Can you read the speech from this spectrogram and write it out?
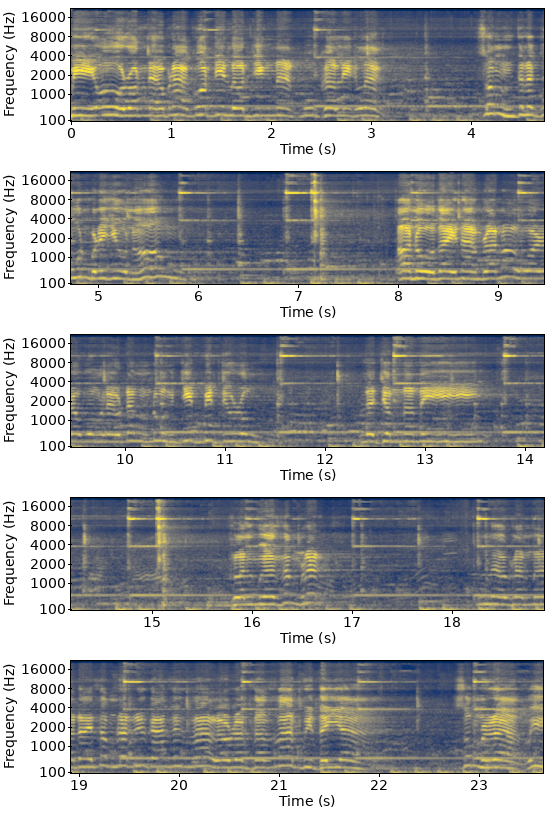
มีโอรสและปรากฏที่เลิศยิงนักบุคลิกลักษ สมตระกูลบริยูน้องอโนไทยนามระโนวรวงแล้วดังดวงจิตวิทยุรง และจนนานีคลันเมื่อสำเร็จแล้วคลันเมื่อได้สำเร็จด้วยการศึกษาแล้วรัฐศาสตร์วิทยาสมราวี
